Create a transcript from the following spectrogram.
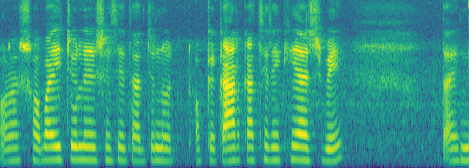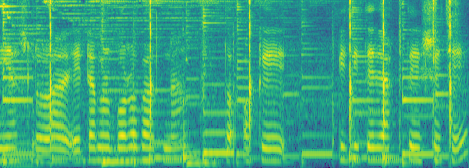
ওরা সবাই চলে এসেছে, তার জন্য ওকে কার কাছে রেখে আসবে? তাই নিয়ে আসলো। আর এটা আমার বড় ভাগনা, তো ওকে পিজিতে রাখতে এসেছে।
